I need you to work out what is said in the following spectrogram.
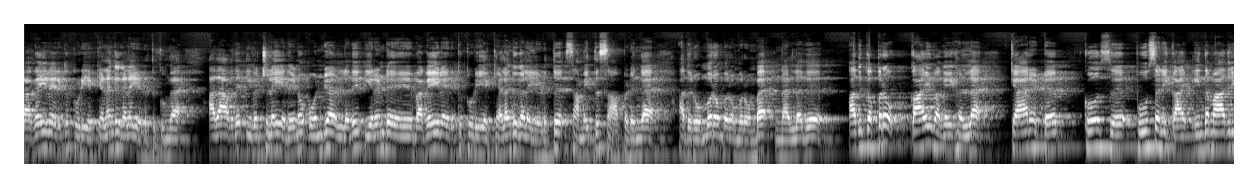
வகையில் இருக்கக்கூடிய கிழங்குகளை எடுத்துக்குங்க. அதாவது இவற்றில் ஏதேனும் ஒன்று அல்லது இரண்டு வகையில் இருக்கக்கூடிய கிழங்குகளை எடுத்து சமைத்து சாப்பிடுங்க. அது ரொம்ப ரொம்ப ரொம்ப ரொம்ப நல்லது. அதுக்கப்புறம் காய் வகைகளில் கேரட்டு கோஸு பூசணிக்காய் இந்த மாதிரி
